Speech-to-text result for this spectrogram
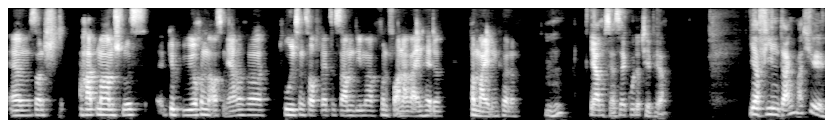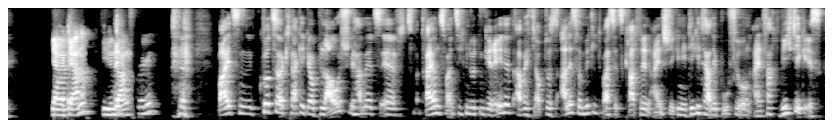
ähm, sonst hat man am Schluss Gebühren aus mehreren Tools und Software zusammen, die man von vornherein hätte vermeiden können. Mhm. Ja, ein sehr, sehr guter Tipp, ja. Ja, vielen Dank, Mathieu. Ja, gerne. Vielen Dank. War jetzt ein kurzer, knackiger Plausch. Wir haben jetzt äh, 23 Minuten geredet, aber ich glaube, du hast alles vermittelt, was jetzt gerade für den Einstieg in die digitale Buchführung einfach wichtig ist.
